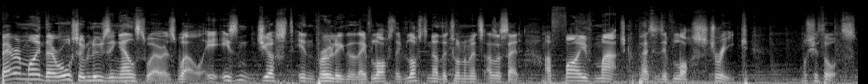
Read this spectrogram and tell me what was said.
Bear in mind they're also losing elsewhere as well. It isn't just in Pro League that they've lost, they've lost in other tournaments. As I said, a five match competitive loss streak. What's your thoughts?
